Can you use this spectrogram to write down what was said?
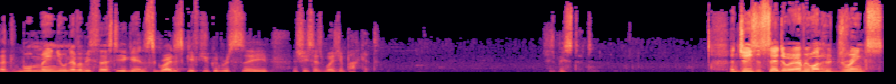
that will mean you'll never be thirsty again. It's the greatest gift you could receive. And she says, Where's your bucket? She's missed it. And Jesus said to her, Everyone who drinks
